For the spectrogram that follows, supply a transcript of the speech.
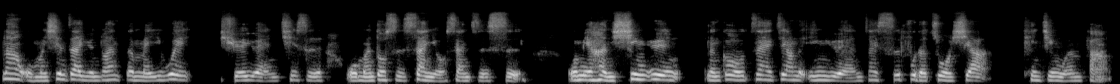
那我们现在云端的每一位学员，其实我们都是善有善知识，我们也很幸运能够在这样的因缘，在师父的座下听经闻法。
